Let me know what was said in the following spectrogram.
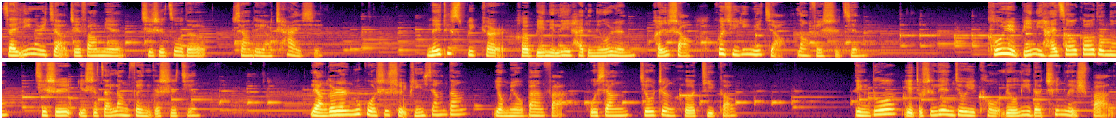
在英语角这方面其实做的相对要差一些。Native speaker 和比你厉害的牛人很少会去英语角浪费时间。口语比你还糟糕的呢，其实也是在浪费你的时间。两个人如果是水平相当，有没有办法互相纠正和提高？顶多也就是练就一口流利的 Chinglish 罢了。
